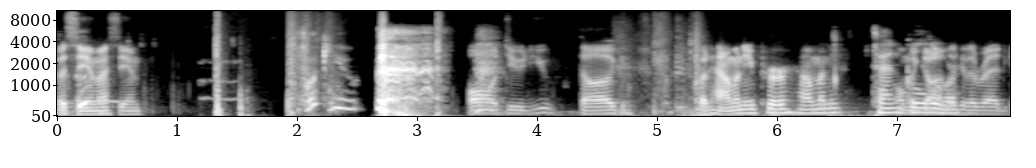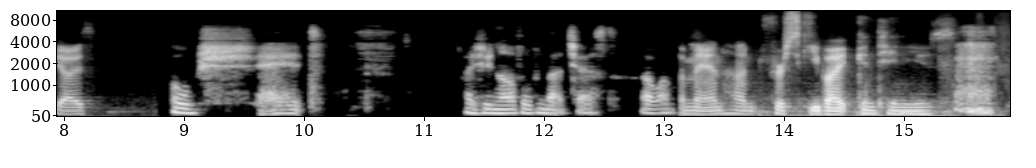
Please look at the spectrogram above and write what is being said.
I see him, I see him. Fuck you. Oh, dude, you thug. But how many per? How many? Ten Oh my god, look at the red guys. Oh shit. I should not have opened that chest. Oh well. The manhunt for ski bike continues.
